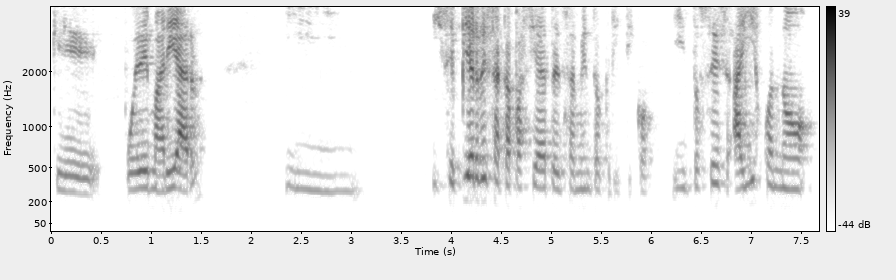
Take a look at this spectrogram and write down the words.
que puede marear y, y se pierde esa capacidad de pensamiento crítico. Y entonces ahí es cuando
